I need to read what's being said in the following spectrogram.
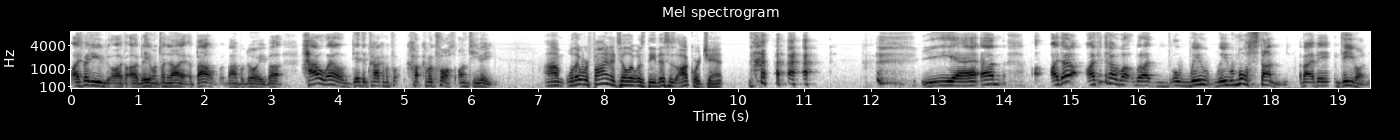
I spoke to you, I, I believe, on Sunday night about Bound for Glory, but how well did the crowd come, acro- come across on TV? Um, well, they were fine until it was the "This is awkward" chant. Yeah, um, I don't. I think the crowd were, were like, we we were more stunned about it being Devon,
